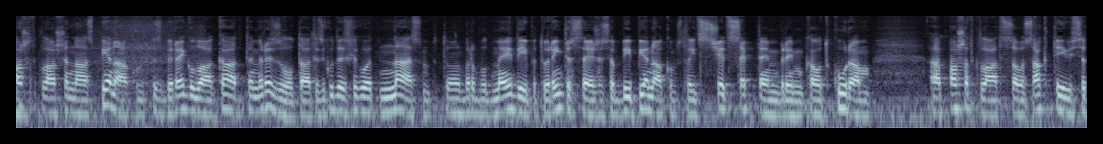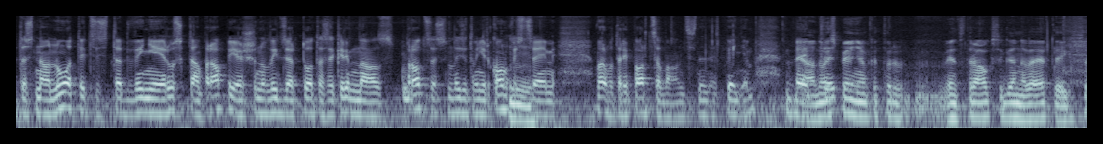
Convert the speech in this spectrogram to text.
pašatklāšanās pienākums, kas bija regulāri, kāda tam ir rezultāti. Es gudīgi sakot, neesmu par to, varbūt mēdī par to interesējušies, jo bija pienākums līdz šķiet septembrim kaut kuram ā, pašatklāt savus aktīvus. Ja tas nav noticis, tad viņi ir uzskatām par apiešanu. Līdz ar to tas ir krimināls process, un līdz ar to viņi ir konfiscējami. Mm. Varbūt arī porcelāns. Bet, jā, nu es pieņemu, ka tur viens trauks ir gana vērtīgs.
